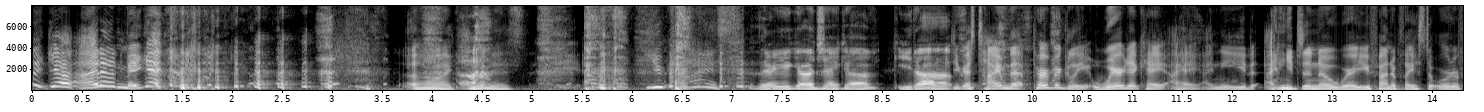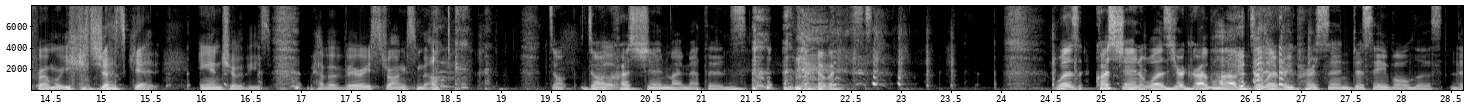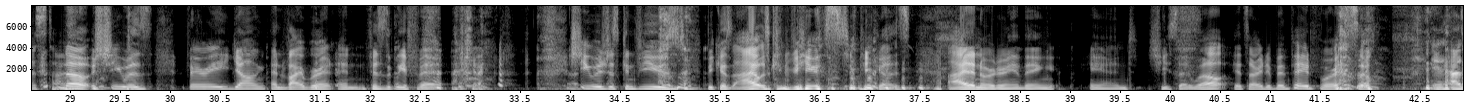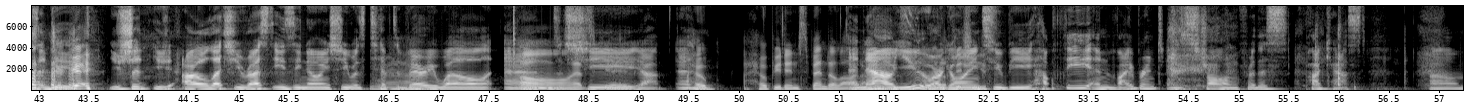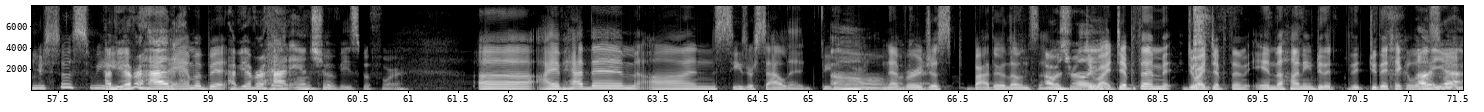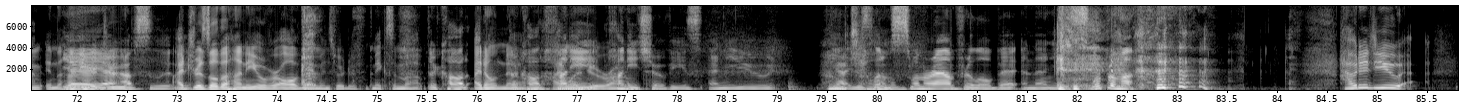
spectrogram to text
like, yeah, I didn't make it. oh my goodness. you guys. There you go, Jacob. Eat up. You guys timed that perfectly. Where did okay? Hey, I need I need to know where you found a place to order from where you can just get anchovies. Have a very strong smell. Don't don't Oh. question my methods. was question was your Grubhub delivery person disabled this this time? No, she was very young and vibrant and physically fit. She was just confused because I was confused because I didn't order anything. And she said, "Well, it's already been paid for, so it has indeed. You should. You, I will let you rest easy knowing she was tipped Wow. very well, and that's she good. yeah. And I hope I hope you didn't spend a lot." and now you are going fishies. to be healthy and vibrant and strong for this podcast. Um, You're so sweet. have you ever had? I am a bit. Have you ever had anchovies before? Uh, I have had them on Caesar salad before. Oh, Never okay. just by their lonesome. I was really- Do I dip them? Do I dip them in the honey? Do they do they take a little Oh yeah, swim in the yeah, honey? yeah, or yeah, do absolutely. I drizzle the honey over all of them and sort of mix them up. They're called. I don't know. They're called I don't wanna honey honey chovies, and you, yeah, you just let them swim around for a little bit, and then you slurp them up. How did you?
